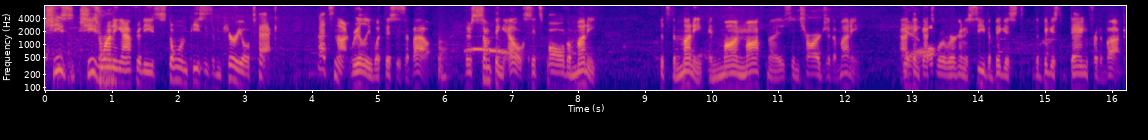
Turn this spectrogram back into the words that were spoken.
She's she's running after these stolen pieces of imperial tech. That's not really what this is about. There's something else. It's all the money. It's the money, and Mon Mothma is in charge of the money. I Yeah, think that's where we're going to see the biggest the biggest bang for the buck.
